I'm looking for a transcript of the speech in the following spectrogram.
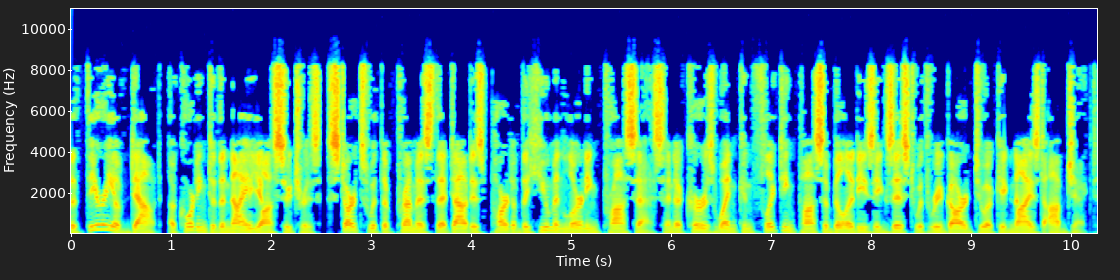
The theory of doubt, according to the Nyayasutras, starts with the premise that doubt is part of the human learning process and occurs when conflicting possibilities exist with regard to a cognized object.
